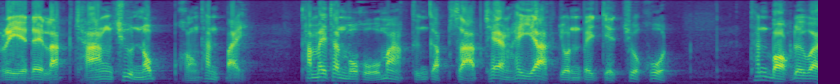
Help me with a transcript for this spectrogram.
เรได้ลักช้างชื่อนบของท่านไปทำให้ท่านโมโหมากถึงกับสาบแช่งให้ยากจนไปเจ็ดชั่วโคตร ท่านบอกด้วยว่า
